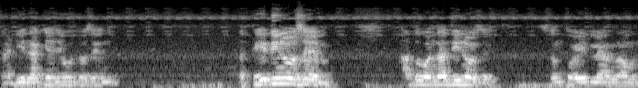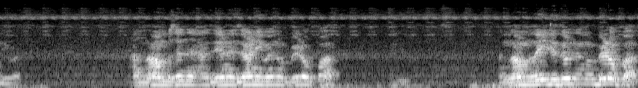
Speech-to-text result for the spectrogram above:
કાઢી નાખ્યા જેવું તો છે આ તે દીનો છે એમ. આ તો અનાદિનો છે. સંતો એટલે આ નામની વાત. આ નામ છે ને આ જેને જાણ્યું એનો બેડો પાર. નામ લઈ લીધું ને એનો બેડો પાર.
